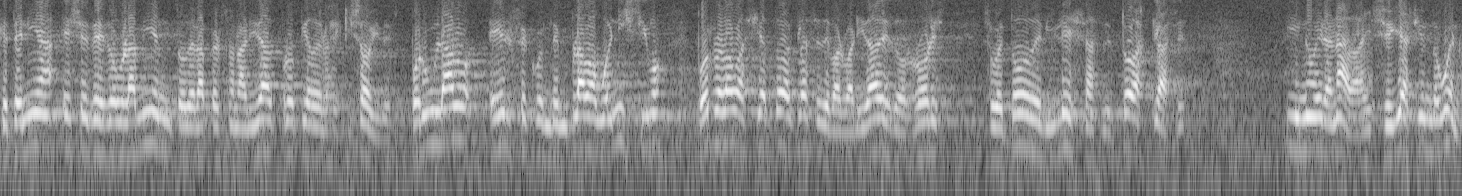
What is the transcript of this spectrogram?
que tenía ese desdoblamiento de la personalidad propia de los esquizoides. Por un lado, él se contemplaba buenísimo, por otro lado, hacía toda clase de barbaridades, de horrores, sobre todo de vilezas de todas clases, y no era nada, y seguía siendo bueno,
